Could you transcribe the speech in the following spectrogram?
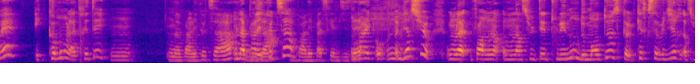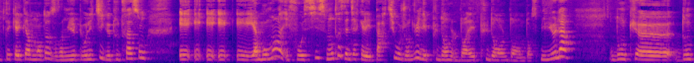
ouais, et comment on l'a traitée? Mm. On a parlé que de ça. On a parlé déjà. que de ça. On parlait pas de ce qu'elle on disait. parlait- on- Bien sûr, on l'a enfin, on on l'insultait tous les noms de menteuse. que- Qu'est-ce que ça veut dire insulter quelqu'un de menteuse dans un milieu politique de toute façon? Et, et, et, et, à un moment, il faut aussi se montrer, c'est-à-dire qu'elle est partie aujourd'hui, elle n'est plus, dans, dans, elle est plus dans, dans, dans ce milieu-là. Donc, euh, donc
